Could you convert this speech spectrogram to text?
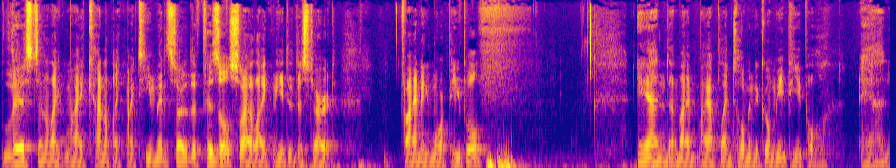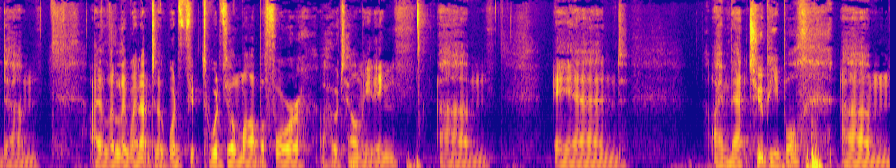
list and like my kind of like my teammates started to fizzle. So I like needed to start finding more people. And uh, my, my upline told me to go meet people. And um, I literally went out to the Woodfield, to Woodfield Mall before a hotel meeting, um, and I met two people. Um,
